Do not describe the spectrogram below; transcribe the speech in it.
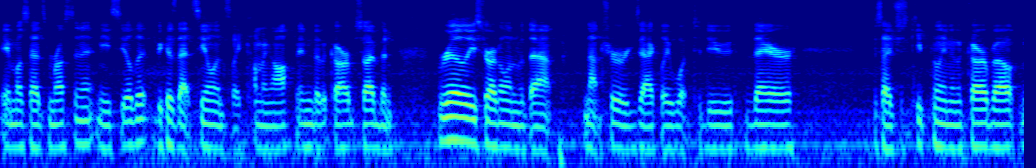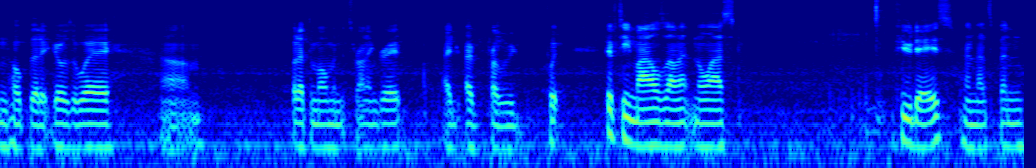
it must have had some rust in it and he sealed it because that sealant's like coming off into the carb. So I've been really struggling with that. Not sure exactly what to do there. Besides just keep cleaning the carb out and hope that it goes away. Um, but at the moment it's running great. I, I've probably put 15 miles on it in the last few days and that's been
